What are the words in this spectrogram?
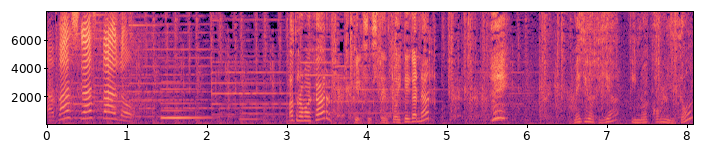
has gastado? A trabajar, que el sustento hay que ganar. ¡Eh! ¿Mediodía y no he comido?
